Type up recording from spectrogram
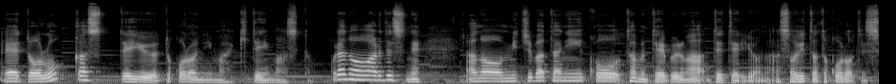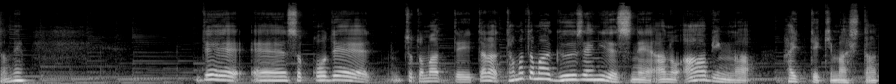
えっ、ー、と、ロッカスっていうところに今来ていますと。これあの、あれですね、あの道端にこう多分テーブルが出てるようなそういったところですよね。で、えー、そこでちょっと待っていたらたまたま偶然にですねあのアービンが入ってきました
